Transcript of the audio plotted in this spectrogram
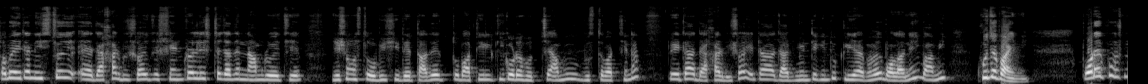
তবে এটা নিশ্চয়ই দেখার বিষয় যে সেন্ট্রাল লিস্টে যাদের নাম রয়েছে, যে সমস্ত ওবিসিদের তাদের তো বাতিল কি করে হচ্ছে, আমিও বুঝতে পারছি না। তো এটা দেখার বিষয়, এটা জাজমেন্টে কিন্তু ক্লিয়ারভাবে বলা নেই বা আমি খুঁজে পাইনি। পরের প্রশ্ন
